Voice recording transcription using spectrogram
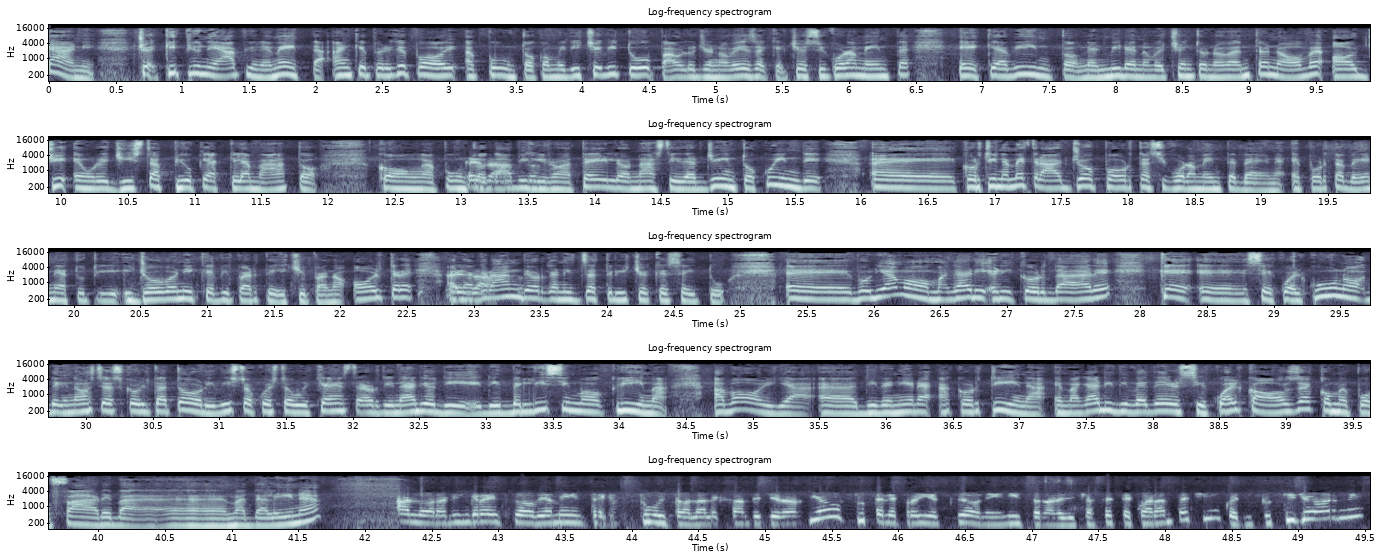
cioè chi più ne ha più ne metta, anche perché poi appunto come dicevi tu Paolo Genovese che c'è sicuramente e che ha vinto nel 1999, oggi è un regista più che acclamato con appunto esatto. Davide Donatello, Nasti d'Argento d'argento, quindi eh, cortinametraggio porta sicuramente bene e porta bene a tutti i giovani che vi partecipano, oltre alla esatto. grande organizzatrice che sei tu. Eh, vogliamo magari ricordare che eh, se qualcuno dei nostri ascoltatori, visto questo weekend straordinario di, di bellissimo clima, ha voglia eh, di venire a Cortina e magari di vedersi qualcosa, come può fare eh, Maddalena? Allora, l'ingresso ovviamente è gratuito all'Alexandre Girardiot, tutte le proiezioni iniziano alle 17.45 di tutti i giorni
